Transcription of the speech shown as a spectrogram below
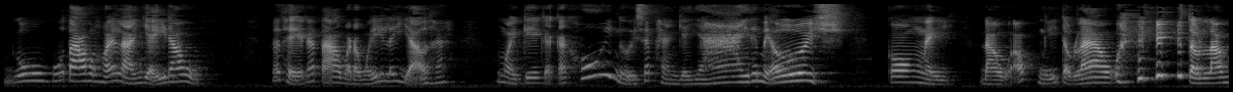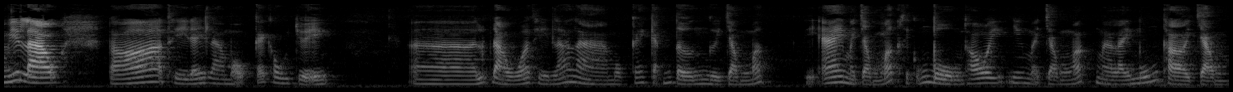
gu của tao không phải là vậy đâu. Nói thiệt á, tao mà đồng ý lấy vợ hả? Ngoài kia cả cả khối người xếp hàng dài dài đó mày ơi. Con này đầu óc nghĩ tàu lao tàu lao mía lao. Đó thì đây là một cái câu chuyện. À, lúc đầu thì nó là một cái cảnh tượng người chồng mất. Thì ai mà chồng mất thì cũng buồn thôi nhưng mà chồng mất mà lại muốn thờ chồng.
